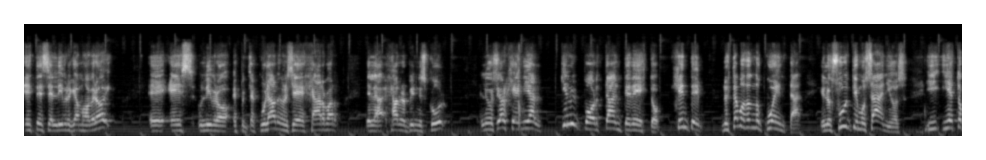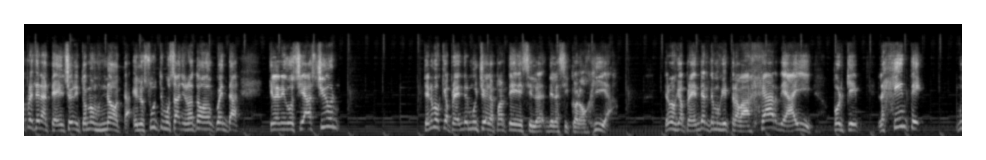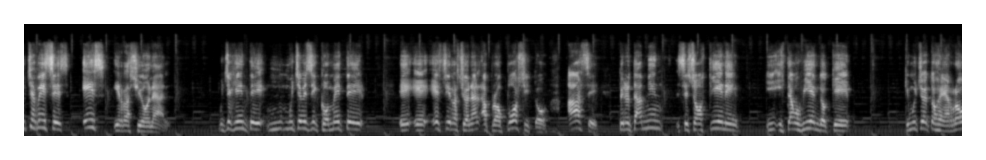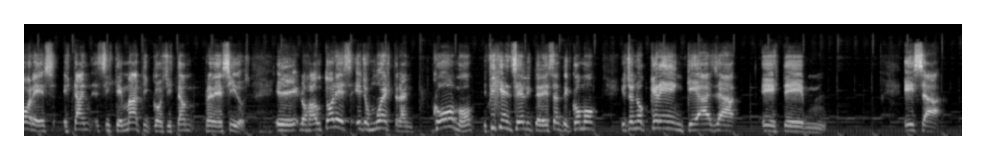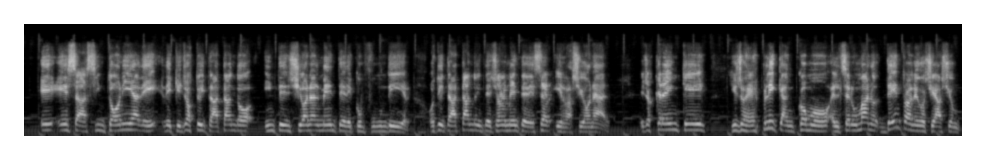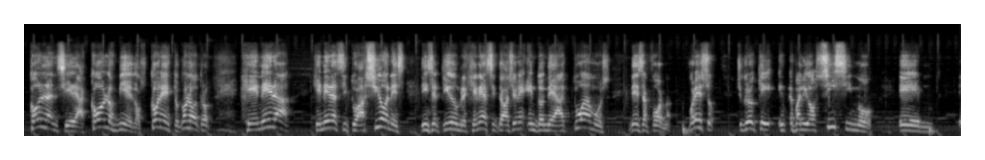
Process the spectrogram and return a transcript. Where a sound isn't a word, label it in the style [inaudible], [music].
este es el libro que vamos a ver hoy. Eh, es un libro espectacular de la Universidad de Harvard, de la Harvard Business School. El negociador genial. ¿Qué es lo importante de esto? Gente, nos estamos dando cuenta en los últimos años, y, esto presten atención y tomemos nota, en los últimos años nos estamos dando cuenta que la negociación, tenemos que aprender mucho de la parte de de la psicología. Tenemos que aprender, tenemos que trabajar de ahí, porque la gente muchas veces es irracional. Mucha gente muchas veces comete, eh, eh, es irracional a propósito, hace, pero también se sostiene y, estamos viendo que, que, muchos de estos errores están sistemáticos y están predecidos. Eh, los autores, ellos muestran cómo, y fíjense lo interesante, cómo ellos no creen que haya este, esa e, esa sintonía de, que yo estoy tratando intencionalmente de confundir o estoy tratando intencionalmente de ser irracional. Ellos creen que y ellos explican cómo el ser humano dentro de la negociación, con la ansiedad, con los miedos, con esto, con lo otro, genera, genera situaciones de incertidumbre, genera situaciones en donde actuamos de esa forma. Por eso yo creo que es valiosísimo eh,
